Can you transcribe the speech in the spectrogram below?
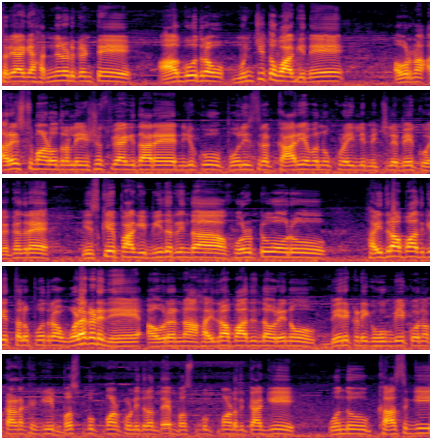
ಸರಿಯಾಗಿ ಹನ್ನೆರಡು ಗಂಟೆ ಆಗೋದ್ರ ಮುಂಚಿತವಾಗಿಯೇ ಅವ್ರನ್ನ ಅರೆಸ್ಟ್ ಮಾಡೋದ್ರಲ್ಲಿ ಯಶಸ್ವಿಯಾಗಿದ್ದಾರೆ. ನಿಜಕ್ಕೂ ಪೊಲೀಸರ ಕಾರ್ಯವನ್ನು ಕೂಡ ಇಲ್ಲಿ ಮೆಚ್ಚಲೇಬೇಕು. ಯಾಕಂದರೆ ಎಸ್ಕೇಪ್ ಆಗಿ ಬೀದರ್ನಿಂದ ಹೊರಟು ಅವರು ಹೈದರಾಬಾದ್ಗೆ ತಲುಪೋದ್ರ ಒಳಗಡೆನೆ ಅವರನ್ನು ಹೈದರಾಬಾದಿಂದ ಅವರೇನು ಬೇರೆ ಕಡೆಗೆ ಹೋಗಬೇಕು ಅನ್ನೋ ಕಾರಣಕ್ಕಾಗಿ ಬಸ್ ಬುಕ್ ಮಾಡ್ಕೊಂಡಿದ್ರಂತೆ. ಬಸ್ ಬುಕ್ ಮಾಡೋದಕ್ಕಾಗಿ ಒಂದು ಖಾಸಗಿ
